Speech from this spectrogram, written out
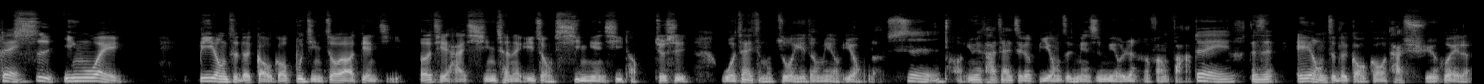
对，是因为。B 笼子的狗狗不仅受到电击，而且还形成了一种信念系统，就是我再怎么做也都没有用了。是，好，因为它在这个 B 笼子里面是没有任何方法。对，但是 A 笼子的狗狗它学会了，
